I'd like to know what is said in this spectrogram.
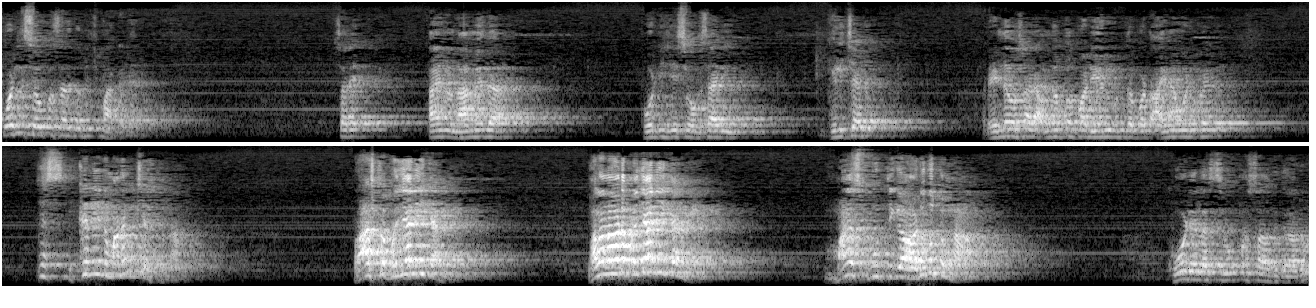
కోట్ల శివప్రసాద్ గురించి మాట్లాడారు. సరే ఆయన నా మీద పోటీ చేసి ఒకసారి గెలిచాడు. రెండవసారి అందరితో పాటు ఏరుగురితో పాటు ఆయన ఓడిపోయాడు. ఎస్ ఇక్కడ నేను మనం చేస్తున్నాను రాష్ట్ర ప్రజానీకాన్ని పలనాడు ప్రజానీకాన్ని మనస్ఫూర్తిగా అడుగుతున్నా. కోడెల శివప్రసాద్ గారు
